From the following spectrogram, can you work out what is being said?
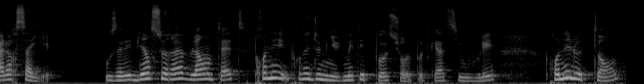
Alors ça y est, vous avez bien ce rêve là en tête. Prenez, prenez deux minutes, mettez pause sur le podcast si vous voulez. Prenez le temps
